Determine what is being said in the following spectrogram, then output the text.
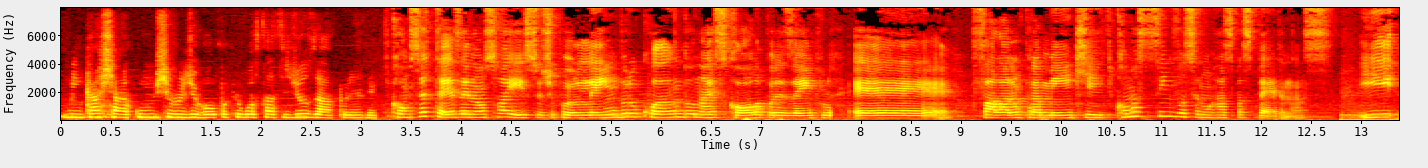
me encaixar com um estilo de roupa que eu gostasse de usar, por exemplo. Com certeza, e não só isso. Tipo, eu lembro quando na escola, por exemplo, é, falaram para mim que como assim você não raspa as pernas? E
